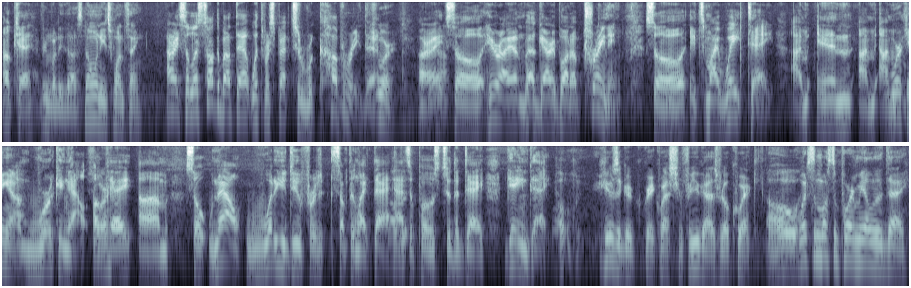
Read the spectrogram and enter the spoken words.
Okay. Everybody does. No one eats one thing. All right, so let's talk about that with respect to recovery then. Sure. All right, Yeah. so here I am. uh, Gary brought up training. So it's my weight day. I'm in. I'm, I'm Working out. I'm working out. Sure. Okay. Um, so now, what do you do for something like that as opposed to the day game day? Well, here's a good, great question for you guys, real quick. Oh. what's the most important meal of the day?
